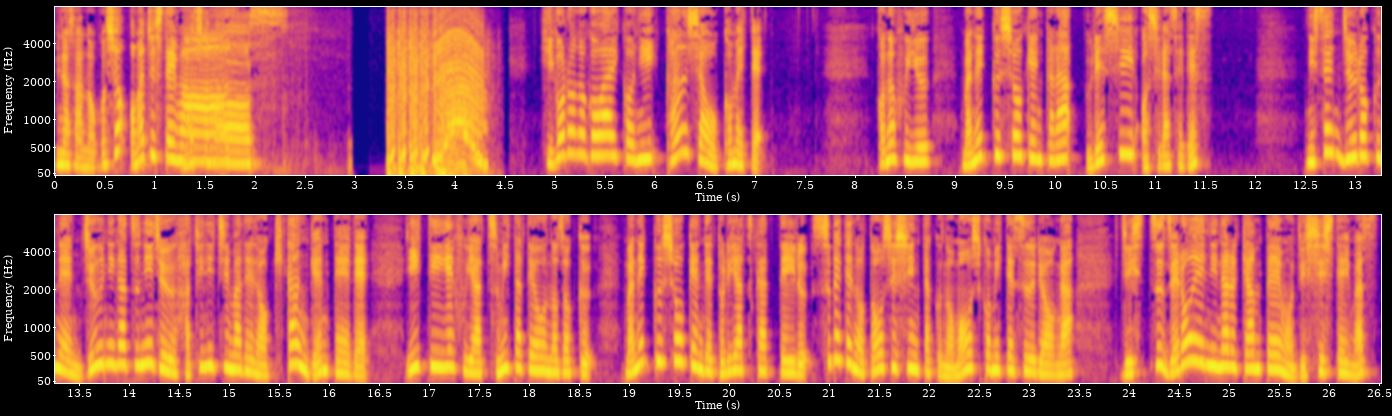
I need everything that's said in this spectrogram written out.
皆さんのお越しをお待ちしています。お待ちしてます。日頃のご愛顧に感謝を込めて。この冬、マネックス証券から嬉しいお知らせです。2016年12月28日までの期間限定で ETF や積み立てを除くマネックス証券で取り扱っているすべての投資信託の申し込み手数料が実質0円になるキャンペーンを実施しています。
